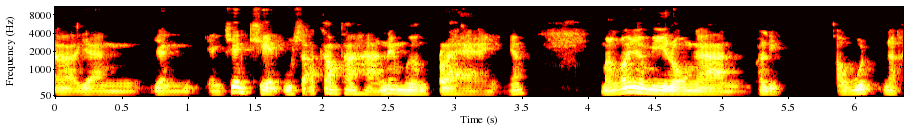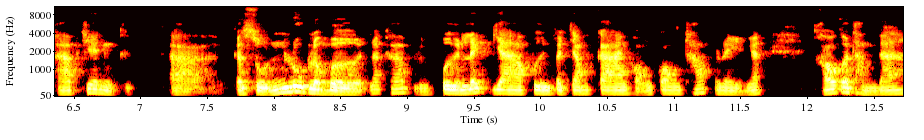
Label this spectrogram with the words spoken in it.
อ่าอย่างอย่างอย่างเช่นเขตอุตสาหกรรมทหารในเมืองแปรอย่างเงี้ยมันก็จะมีโรงงานผลิตอาวุธนะครับ เช่น กระสุนลูกระเบิดนะครับ หรือปืนเล็กยาวปืนประจำการของกองทัพอะไรอย่างเงี้ยเขาก็ทำได้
